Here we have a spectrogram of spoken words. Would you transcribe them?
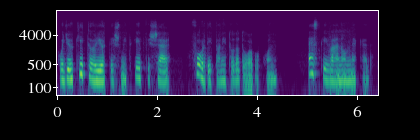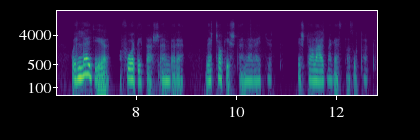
hogy ő kitől jött és mit képvisel, fordítani tud a dolgokon. Ezt kívánom neked, hogy legyél a fordítás embere, de csak Istennel együtt, és találd meg ezt az utat.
